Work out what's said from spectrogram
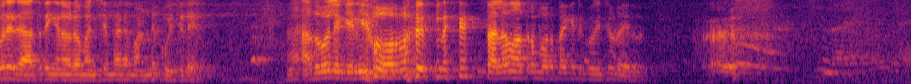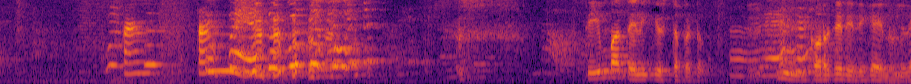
ഒരു രാത്രി ഇങ്ങനെ ഓരോ മനുഷ്യന്മാരെ മണ്ണ് കുഴിച്ചിടായിരുന്നു അതുപോലെയൊക്കെ എനിക്ക് ഓർമ്മ വരുന്നത് തല മാത്രം പുറത്താക്കിയിട്ട് കുഴിച്ചിടായിരുന്നു സ്റ്റീം ബാത്ത് എനിക്ക് ഇഷ്ടപ്പെട്ടു. കുറച്ചേരി ഇരിക്കുക അതിനുള്ളിൽ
